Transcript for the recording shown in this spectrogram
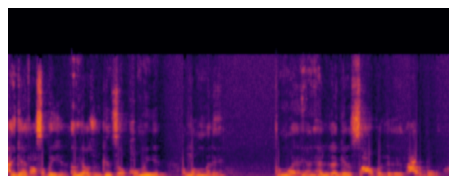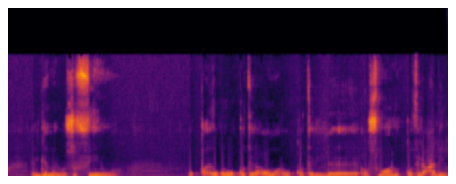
هيجاهد عصبية أو يغزو لجنس أو قومية؟ اللهم لا. طب ما يعني هل الأجيال الصحابة اللي حاربوا الجمل والصفين وق- وقتل عمر وقتل آه، عثمان وقتل علي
